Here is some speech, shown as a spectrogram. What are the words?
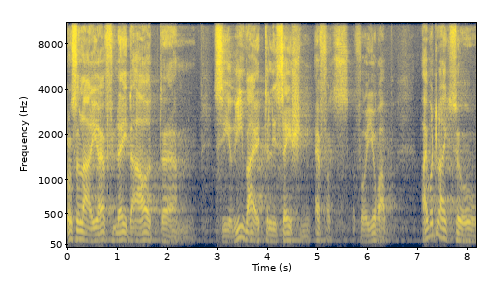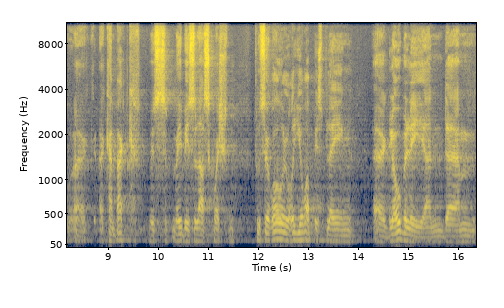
Ursula, you have laid out um, the revitalization efforts for Europe. I would like to uh, come back with maybe the last question to the role Europe is playing uh, globally and um,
